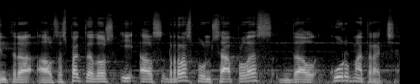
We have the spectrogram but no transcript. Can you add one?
entre els espectadors i els responsables del curtmetratge.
